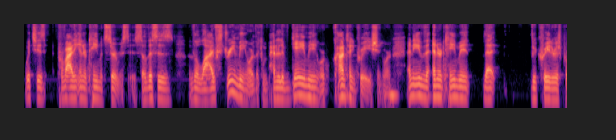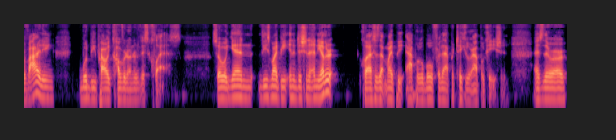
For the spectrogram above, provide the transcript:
which is providing entertainment services. So this is the live streaming or the competitive gaming or content creation or mm-hmm. any of the entertainment that the creator is providing would be probably covered under this class. So again, these might be in addition to any other classes that might be applicable for that particular application. As there are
